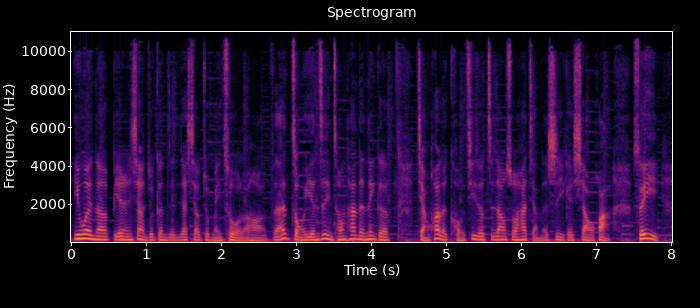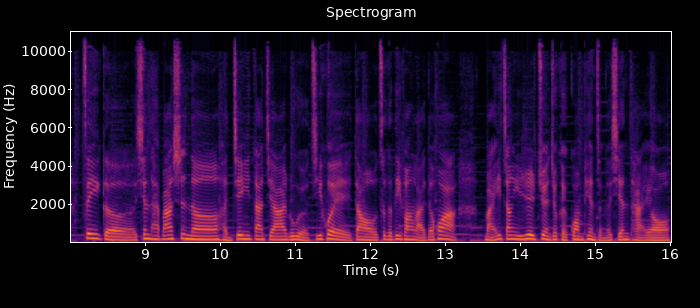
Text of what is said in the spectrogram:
因为呢，别人笑你就跟着人家笑就没错了哈。反正总而言之，你从他的那个讲话的口气就知道说他讲的是一个笑话。所以这个仙台巴士呢，很建议大家如果有机会到这个地方来的话，买一张。一日券就可以逛遍整个仙台哦。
